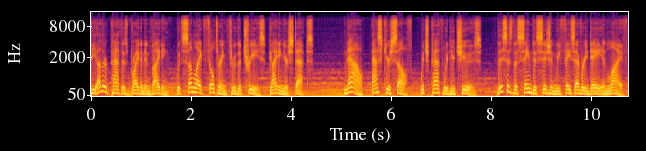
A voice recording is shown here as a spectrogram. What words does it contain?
The other path is bright and inviting, with sunlight filtering through the trees, guiding your steps. Now, ask yourself, which path would you choose? This is the same decision we face every day in life,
